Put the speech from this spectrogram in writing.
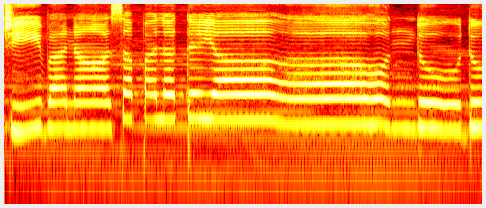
ಜೀವನ ಸಫಲತೆಯ ಹೊಂದುವುದು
